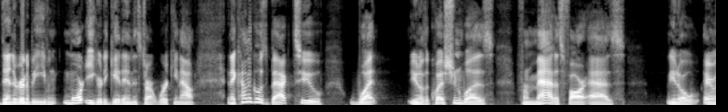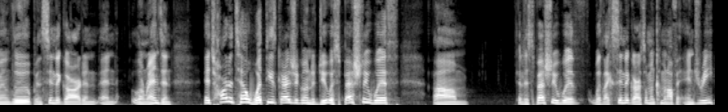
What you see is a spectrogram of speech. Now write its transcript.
then they're going to be even more eager to get in and start working out. And it kind of goes back to what you know the question was from Matt as far as you know Aaron Loup and Syndergaard and and Lorenzen. It's hard to tell what these guys are going to do, especially with um and especially with with like Syndergaard, someone coming off an injury.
